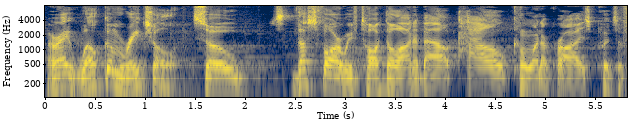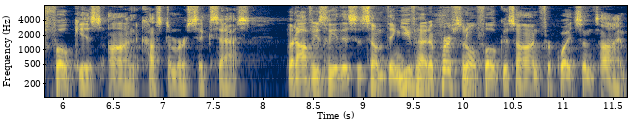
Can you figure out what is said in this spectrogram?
All right, welcome, Rachel. So, thus far, we've talked a lot about how Co-Enterprise puts a focus on customer success. But obviously, this is something you've had a personal focus on for quite some time.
